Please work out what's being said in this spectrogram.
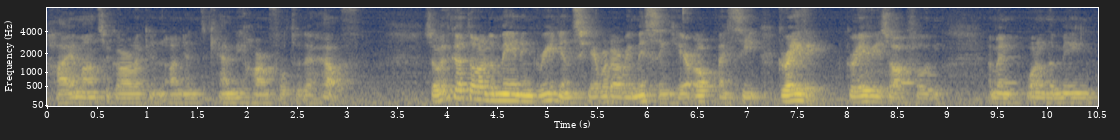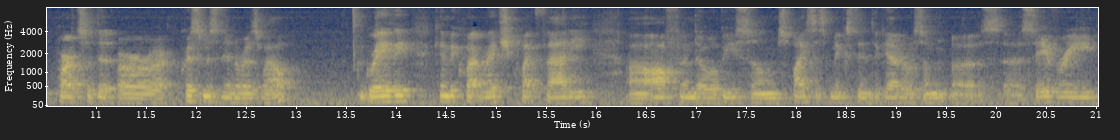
high amounts of garlic and onions can be harmful to their health. So we've got all the main ingredients here. What are we missing here? Oh, I see gravy. Gravy is often, I mean, one of the main parts of the, our Christmas dinner as well. Gravy can be quite rich, quite fatty. Uh, often there will be some spices mixed in together with some uh, uh, savory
